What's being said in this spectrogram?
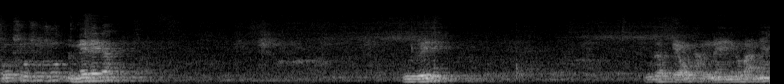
xuống xuống xuống xuống đừng lên đây nữa xuống dưới đi chúng ta kéo thẳng lên các bạn nhé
